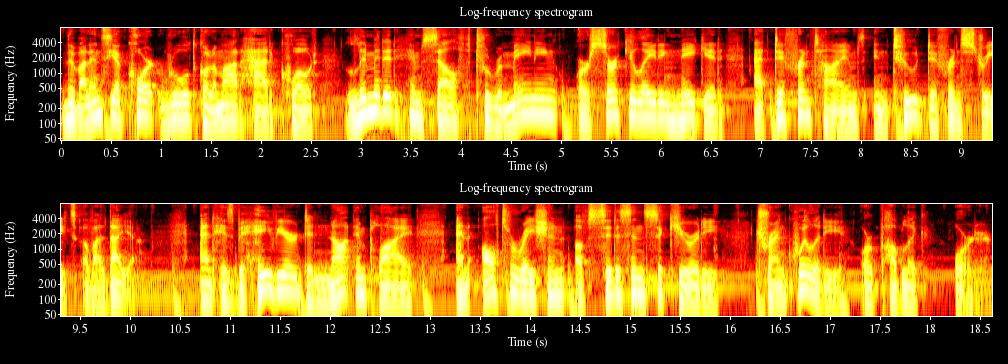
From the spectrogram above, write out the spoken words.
The Valencia court ruled Colomar had, quote, limited himself to remaining or circulating naked at different times in two different streets of Aldaya, and his behavior did not imply an alteration of citizen security, tranquility, or public order.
